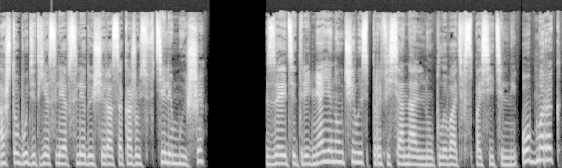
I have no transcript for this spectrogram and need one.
А что будет, если я в следующий раз окажусь в теле мыши? За эти три дня я научилась профессионально уплывать в спасительный обморок,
